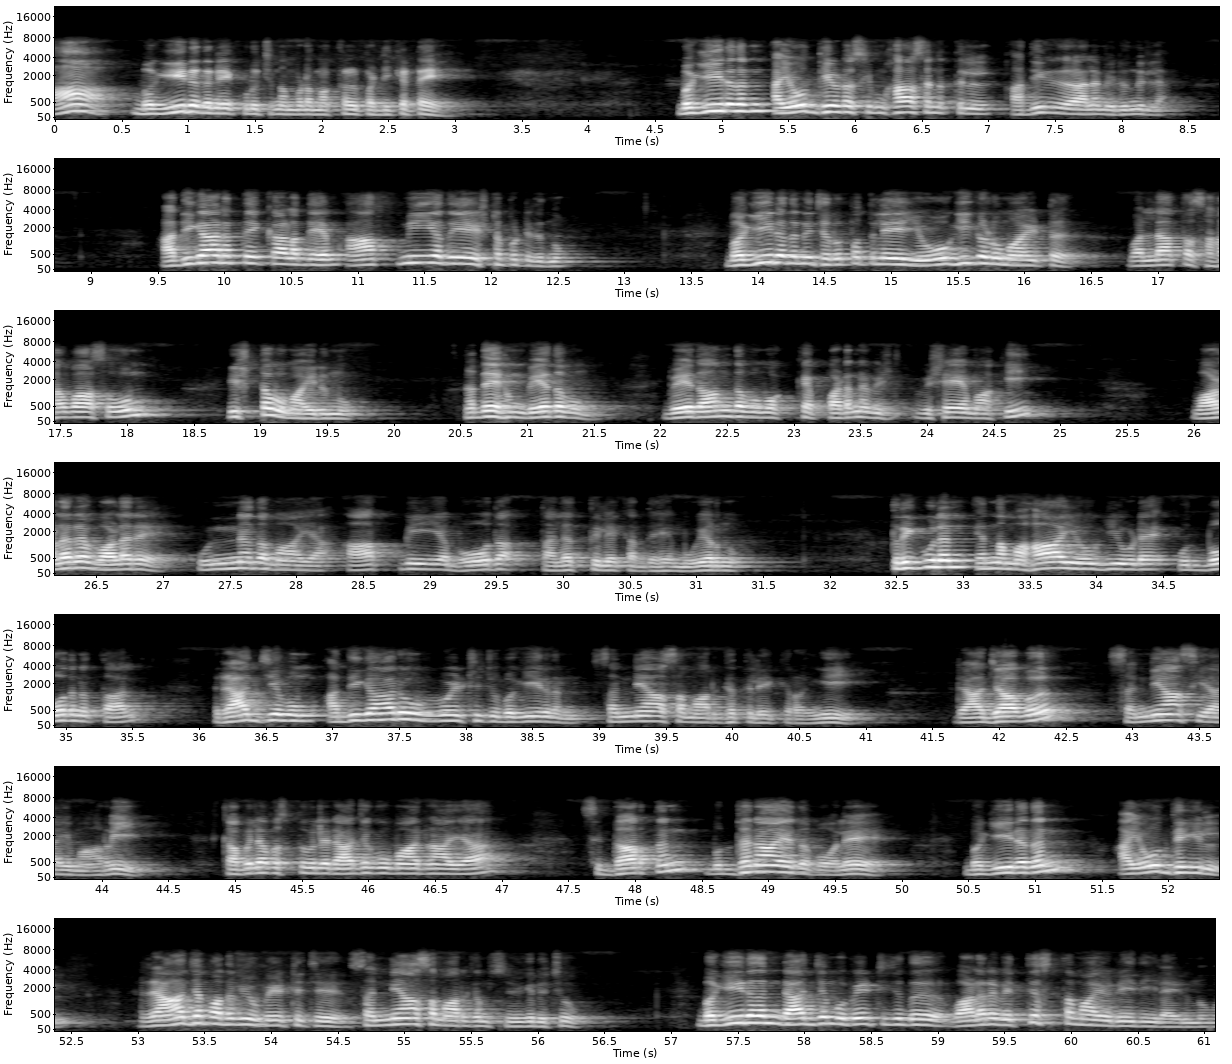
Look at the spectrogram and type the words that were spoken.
ആ ഭഗീരഥനെക്കുറിച്ച് നമ്മുടെ മക്കൾ പഠിക്കട്ടെ. ഭഗീരഥൻ അയോധ്യയുടെ സിംഹാസനത്തിൽ അധികകാലം ഇരുന്നില്ല. അധികാരത്തേക്കാൾ അദ്ദേഹം ആത്മീയതയെ ഇഷ്ടപ്പെട്ടിരുന്നു. ഭഗീരഥന് ചെറുപ്പത്തിലെ യോഗികളുമായിട്ട് വല്ലാത്ത സഹവാസവും ഇഷ്ടവുമായിരുന്നു. അദ്ദേഹം വേദവും വേദാന്തവുമൊക്കെ പഠന വിഷയമാക്കി വളരെ വളരെ ഉന്നതമായ ആത്മീയ ബോധ തലത്തിലേക്ക് അദ്ദേഹം ഉയർന്നു. ത്രികുലൻ എന്ന മഹായോഗിയുടെ ഉദ്ബോധനത്താൽ രാജ്യവും അധികാരവും ഉപേക്ഷിച്ചു ഭഗീരഥൻ സന്യാസ മാർഗത്തിലേക്ക് ഇറങ്ങി രാജാവ് സന്യാസിയായി മാറി. കപിലവസ്തുവിലെ രാജകുമാരനായ സിദ്ധാർത്ഥൻ ബുദ്ധനായതുപോലെ ഭഗീരഥൻ അയോധ്യയിൽ രാജപദവി ഉപേക്ഷിച്ച് സന്യാസമാർഗം സ്വീകരിച്ചു. ഭഗീരഥൻ രാജ്യം ഉപേക്ഷിച്ചത് വളരെ വ്യത്യസ്തമായ ഒരു രീതിയിലായിരുന്നു.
